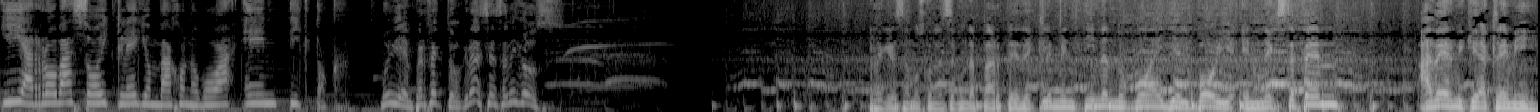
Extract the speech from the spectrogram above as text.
y arroba soy cle-novoa en TikTok. Muy bien, perfecto. Gracias, amigos. Regresamos con la segunda parte de Clementina Novoa y el Boy en Next FM. A ver, mi querida Clemi.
